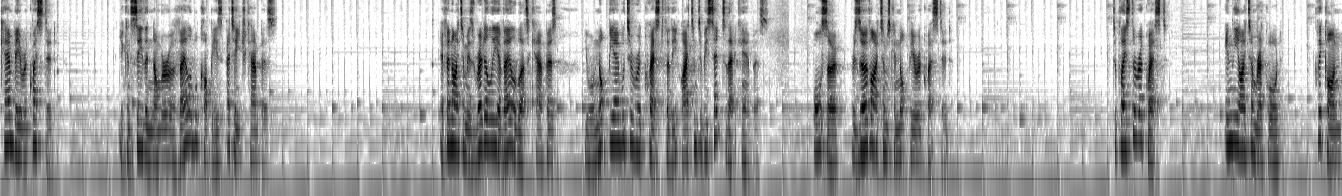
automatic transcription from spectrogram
can be requested. You can see the number of available copies at each campus. If an item is readily available at a campus, you will not be able to request for the item to be sent to that campus. Also, reserve items cannot be requested. To place the request, in the item record, click on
